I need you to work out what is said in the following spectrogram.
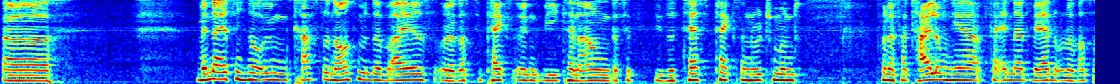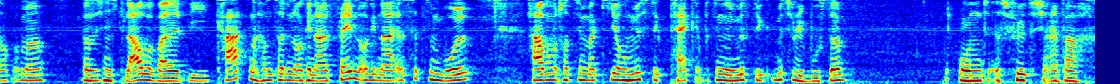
Äh, wenn da jetzt nicht noch irgendein krasses Announcement dabei ist oder dass die Packs irgendwie, keine Ahnung, dass jetzt diese Test-Packs in Richmond von der Verteilung her verändert werden oder was auch immer, was ich nicht glaube, weil die Karten haben zwar den Original Frame, Original Set-Symbol, haben aber trotzdem Markierung Mystic Pack, beziehungsweise Mystic, Mystery Booster. Und es fühlt sich einfach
